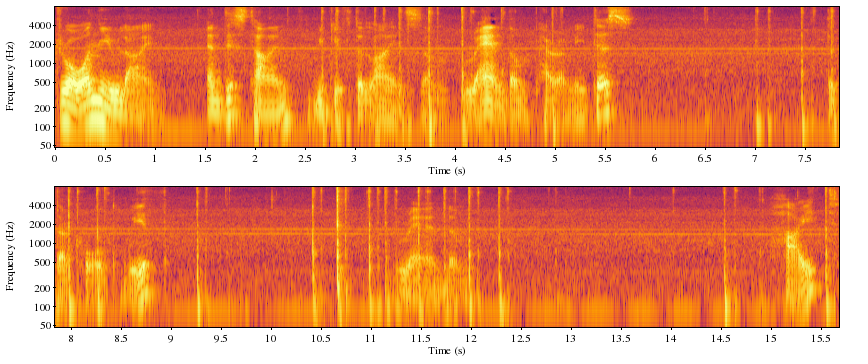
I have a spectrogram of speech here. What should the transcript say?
draw a new line. And this time we give the line some random parameters that are called width random height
